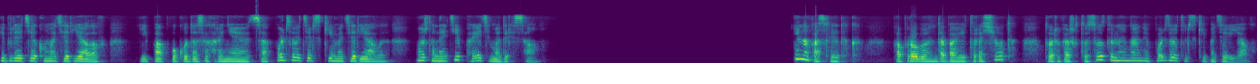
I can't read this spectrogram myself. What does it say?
Библиотеку материалов и папку, куда сохраняются пользовательские материалы, можно найти по этим адресам. И напоследок попробуем добавить в расчет только что созданный нами пользовательский материал.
